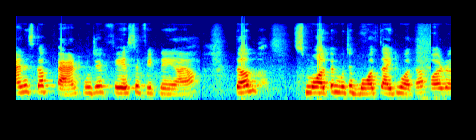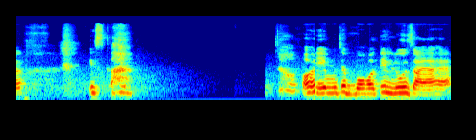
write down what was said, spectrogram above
एंड इसका पैंट मुझे फेस से फिट नहीं आया। तब स्मॉल पे मुझे बहुत टाइट हुआ था और इसका और ये मुझे बहुत ही लूज आया है।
